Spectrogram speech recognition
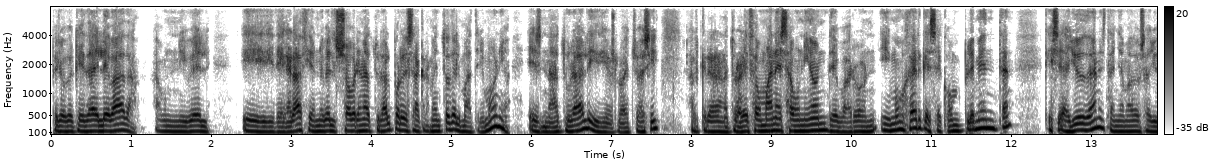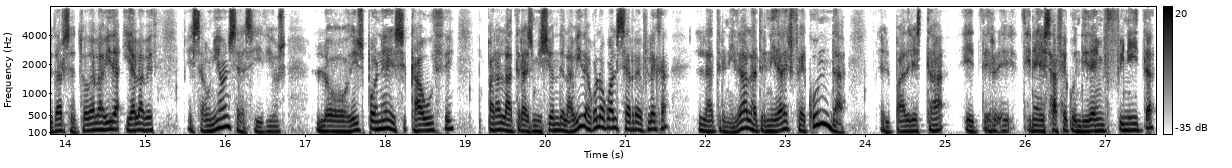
pero que queda elevada a un nivel de gracia, un nivel sobrenatural por el sacramento del matrimonio. Es natural y Dios lo ha hecho así, al crear la naturaleza humana, esa unión de varón y mujer que se complementan, que se ayudan, están llamados a ayudarse toda la vida y a la vez esa unión, si así Dios lo dispone, es cauce para la transmisión de la vida, con lo cual se refleja la Trinidad. La Trinidad es fecunda. El Padre está tiene esa fecundidad infinita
